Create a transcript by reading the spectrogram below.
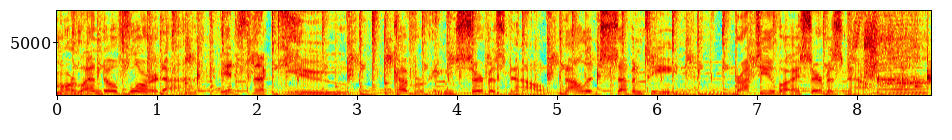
from Orlando, Florida, it's theCUBE. Covering ServiceNow Knowledge 17. Brought to you by ServiceNow.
